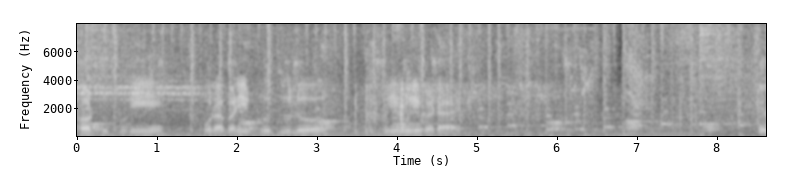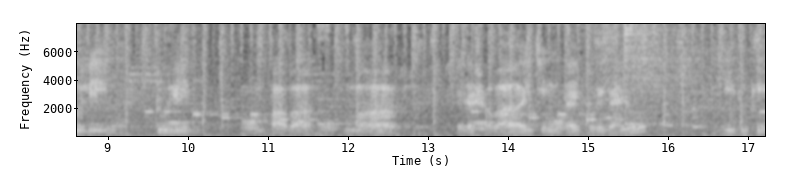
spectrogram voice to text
ভর দুপুরে পোড়া বাড়ির ভূতগুলো ঘুরে ঘুরে বেড়ায়। তুলি তুলি। বাবা, মা, এরা সবাই চিন্তায় পড়ে গেল দিদুকে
